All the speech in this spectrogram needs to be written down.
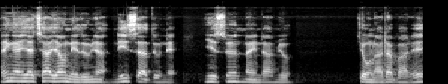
နိုင်ငံရခြားရောက်နေသူများနီးစပ်သူနဲ့ညှိစွန်းနိုင်တာမျိုးကြုံလာတတ်ပါတယ်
